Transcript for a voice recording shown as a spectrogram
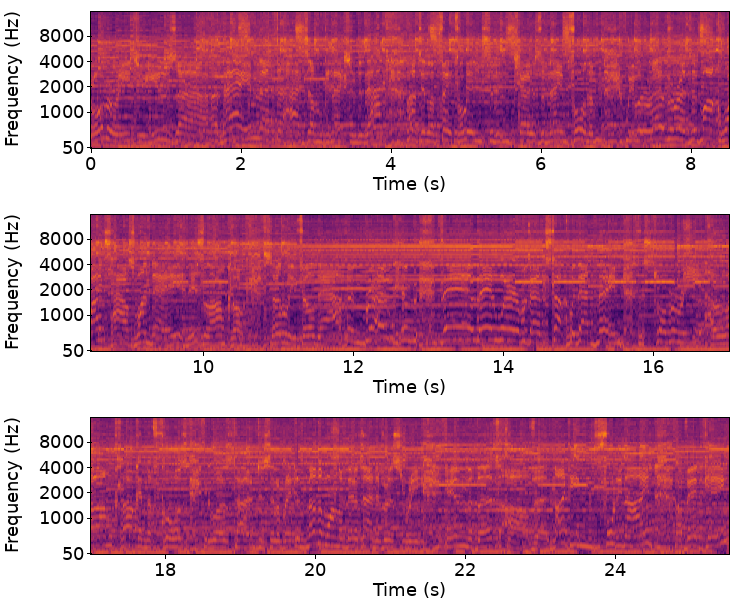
Strawberry, to use uh, a, name that had some connection to that, until a fateful incident chose the name for them. We were over at the Mark White's house one day, and his alarm clock suddenly fell down and broke, there they were with that, stuck with that name, the Strawberry Alarm Clock, and of course, it was time to celebrate another one of those anniversary in the birth of uh, 1949 of Ed King,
